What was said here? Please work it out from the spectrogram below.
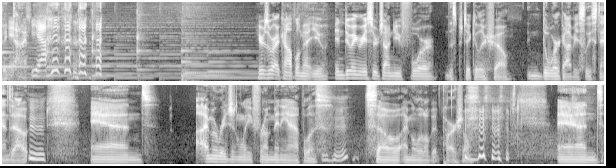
Big time. Yeah. Here's where I compliment you. In doing research on you for this particular show, the work obviously stands out. Mm-hmm. And I'm originally from Minneapolis, mm-hmm. so I'm a little bit partial. and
